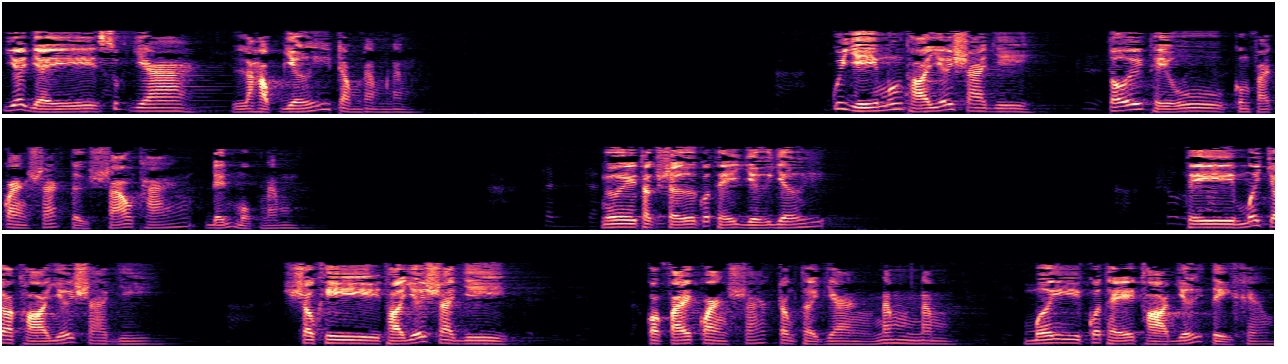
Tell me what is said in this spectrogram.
Do vậy, xuất gia là học giới trong 5 năm. Quý vị muốn thọ giới sa gì Tối thiểu cũng phải quan sát từ 6 tháng đến một năm. Người thật sự có thể giữ giới thì mới cho thọ giới sa di. Sau khi thọ giới sa di, Còn phải quan sát trong thời gian 5 năm Mới có thể thọ giới tỳ kheo.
